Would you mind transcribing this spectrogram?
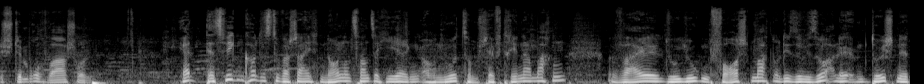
Stimmbruch war schon. Ja, deswegen konntest du wahrscheinlich einen 29-Jährigen auch nur zum Cheftrainer machen, weil du Jugend forscht macht und die sowieso alle im Durchschnitt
